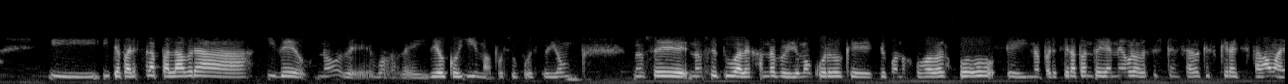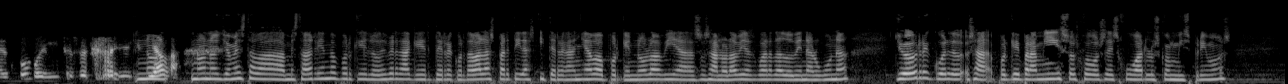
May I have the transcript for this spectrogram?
y, y te aparece la palabra Hideo, ¿no? De, bueno, de Hideo Kojima, por supuesto. Yo no sé, no sé tú Alejandra, pero yo me acuerdo que, que cuando jugaba el juego eh, y me aparecía la pantalla en negro a veces pensaba que es que era que estaba mal el juego y muchas veces No, reiniciaba. no, no, yo me estaba, me estaba riendo porque lo es verdad que te recordaba las partidas y te regañaba porque no lo habías, o sea, no lo habías guardado bien alguna. Yo recuerdo, o sea, porque para mí esos juegos es jugarlos con mis primos.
